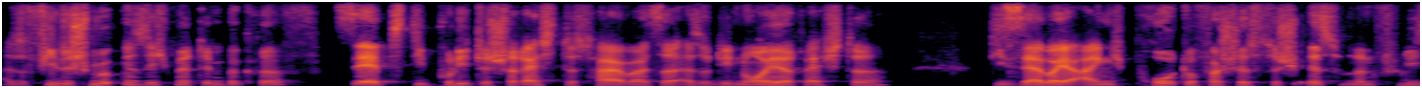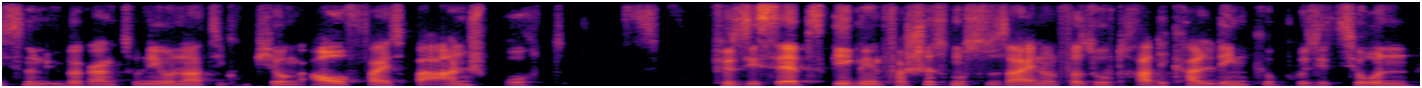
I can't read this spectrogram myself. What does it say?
Also, viele schmücken sich mit dem Begriff, selbst die politische Rechte teilweise, also die neue Rechte, die selber ja eigentlich protofaschistisch ist und 'nen fließenden Übergang zur Neonazigruppierung aufweist, beansprucht für sich selbst gegen den Faschismus zu sein und versucht radikal linke Positionen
